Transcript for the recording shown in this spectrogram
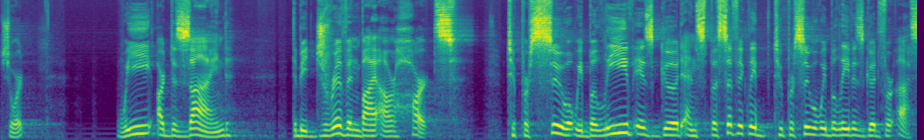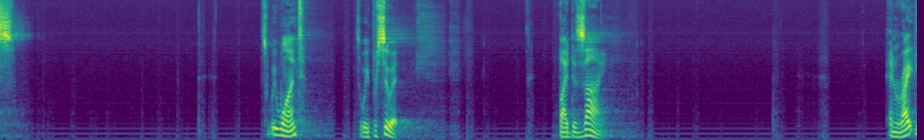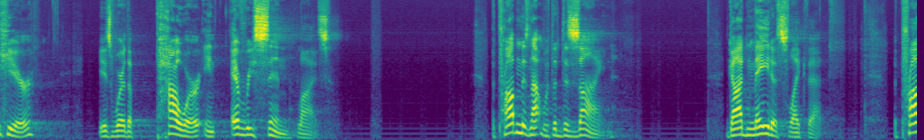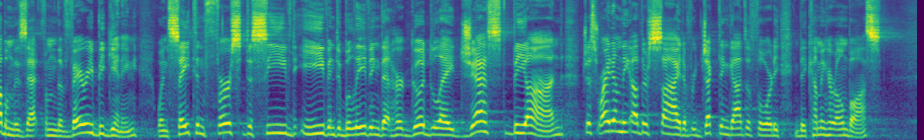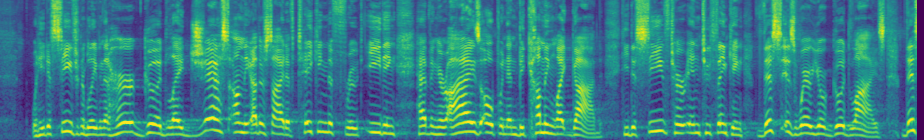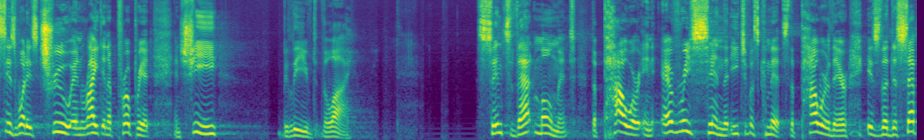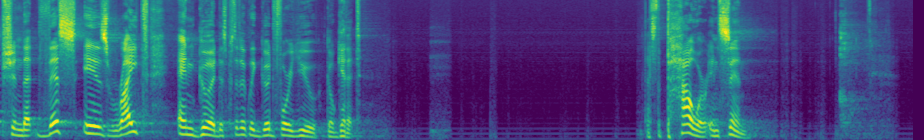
short. We are designed to be driven by our hearts to pursue what we believe is good and specifically to pursue what we believe is good for us. That's what we want, so we pursue it by design. And right here is where the power in every sin lies. The problem is not with the design. God made us like that. The problem is that from the very beginning, when Satan first deceived Eve into believing that her good lay just beyond, just right on the other side of rejecting God's authority and becoming her own boss, when he deceived her into believing that her good lay just on the other side of taking the fruit, eating, having her eyes opened, and becoming like God. He deceived her into thinking, This is where your good lies. This is what is true and right and appropriate. And she believed the lie. Since that moment, the power in every sin that each of us commits, the power there is the deception that this is right and good, specifically good for you. Go get it. That's the power in sin.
